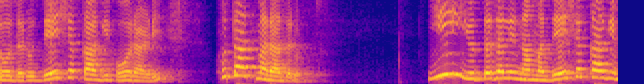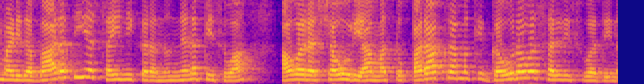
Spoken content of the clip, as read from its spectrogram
ಯೋಧರು ದೇಶಕ್ಕಾಗಿ ಹೋರಾಡಿ ಹುತಾತ್ಮರಾದರು. ಈ ಯುದ್ಧದಲ್ಲಿ ನಮ್ಮ ದೇಶಕ್ಕಾಗಿ ಮಾಡಿದ ಭಾರತೀಯ ಸೈನಿಕರನ್ನು ನೆನಪಿಸುವ ಅವರ ಶೌರ್ಯ ಮತ್ತು ಪರಾಕ್ರಮಕ್ಕೆ ಗೌರವ ಸಲ್ಲಿಸುವ ದಿನ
